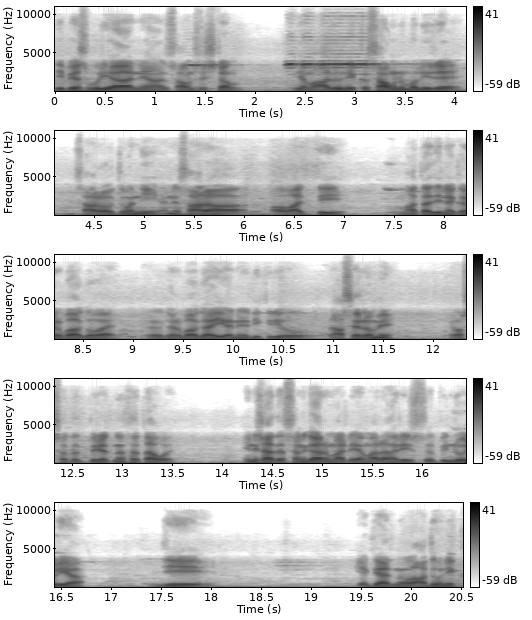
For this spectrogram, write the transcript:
દીપેશ ભુડિયાના સાઉન્ડ સિસ્ટમ જેમાં આધુનિક સાઉન્ડ મળી રહે. સારો ધ્વનિ અને સારા અવાજથી માતાજીના ગરબા ગવાય, ગરબા ગાઈ અને દીકરીઓ રાસે રમે એવા સતત પ્રયત્ન થતા હોય. એની સાથે શણગાર માટે અમારા હરીશ પિંડોળિયા જે એક જાતનું આધુનિક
